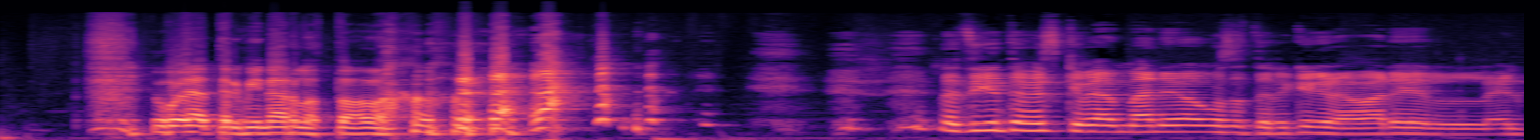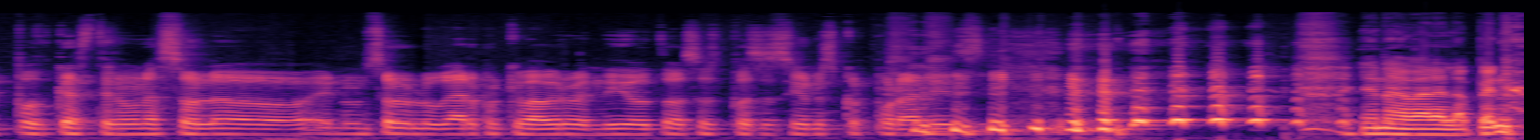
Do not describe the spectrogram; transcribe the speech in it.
Voy a terminarlo todo. La siguiente vez que vea Mane vamos a tener que grabar el, el podcast en una solo en un solo lugar porque va a haber vendido todas sus posesiones corporales. Ya no vale la pena.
